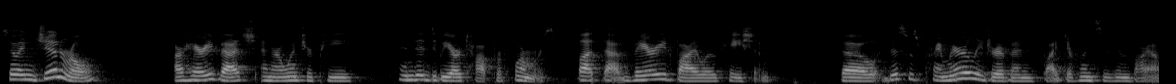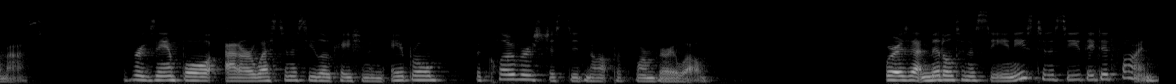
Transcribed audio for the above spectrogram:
So in general, our hairy vetch and our winter pea tended to be our top performers, but that varied by location. So this was primarily driven by differences in biomass. So for example, at our West Tennessee location in April, the clovers just did not perform very well. Whereas at Middle Tennessee and East Tennessee, they did fine.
